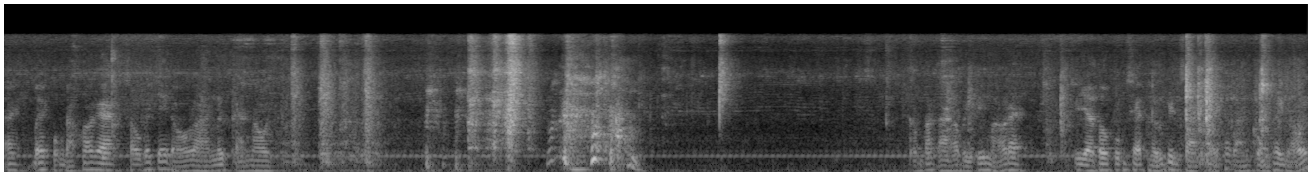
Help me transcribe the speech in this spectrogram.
Đây, bếp cũng đã khóa ra sau cái chế độ là nước cạn nồi. Công tắc đang ở vị trí mở đây. Bây giờ tôi cũng sẽ thử pin sạc để các bạn cùng theo dõi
